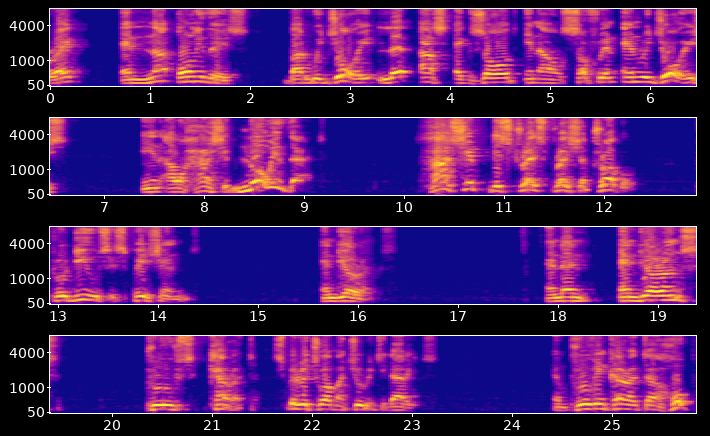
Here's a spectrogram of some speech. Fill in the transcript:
right? And not only this, but with joy let us exult in our suffering and rejoice in our hardship, knowing that hardship, distress, pressure, trouble produces patience, endurance. And then endurance proves character, spiritual maturity, that is. Improving character, hope,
